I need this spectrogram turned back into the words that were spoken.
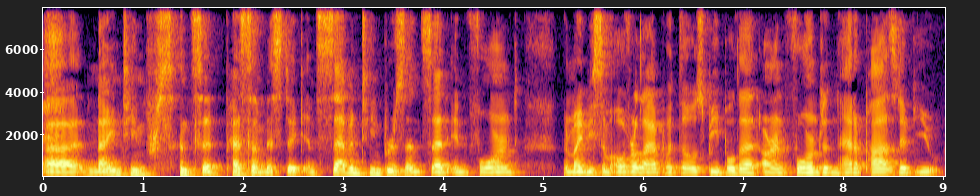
19% said pessimistic and 17% said informed. There might be some overlap with those people that are informed and had a positive view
